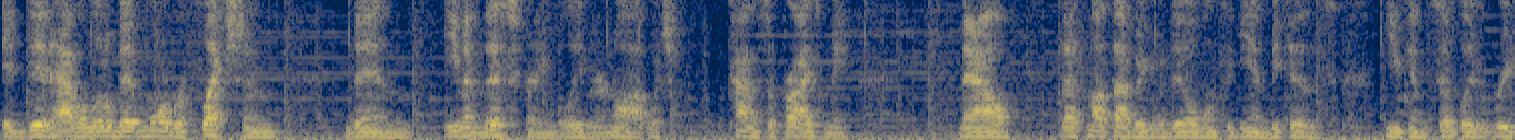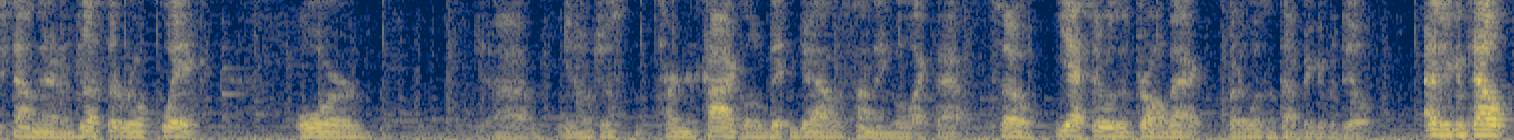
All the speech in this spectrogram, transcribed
it did have a little bit more reflection than even this screen, believe it or not, which kind of surprised me. Now, that's not that big of a deal once again because you can simply reach down there and adjust it real quick or uh, you know just turn your kayak a little bit and get out of the sun angle like that. So yes it was a drawback but it wasn't that big of a deal. As you can tell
